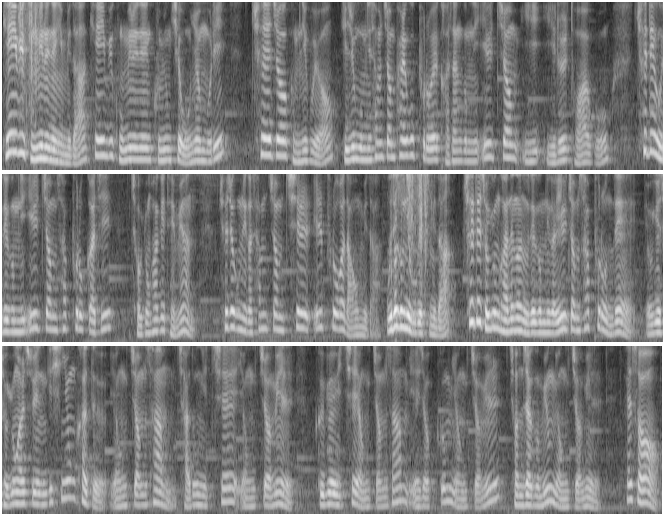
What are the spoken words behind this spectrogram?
KB국민은행입니다. KB국민은행 금융채 5년물이 최저 금리고요. 기준금리 3.89%에 가상금리 1.22를 더하고 최대 우대금리 1.4%까지 적용하게 되면 최저금리가 3.71%가 나옵니다. 우대금리 보겠습니다. 최대 적용 가능한 우대금리가 1.4%인데 여기에 적용할 수 있는 게 신용카드 0.3, 자동이체 0.1, 급여이체 0.3, 예적금 0.1, 전자금융 0.1 해서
